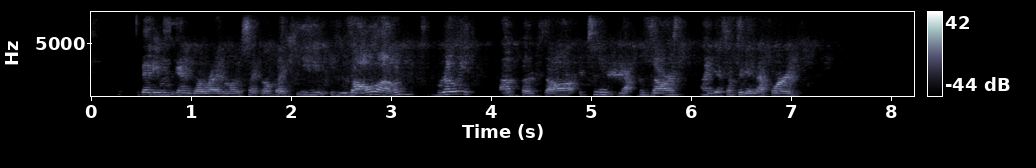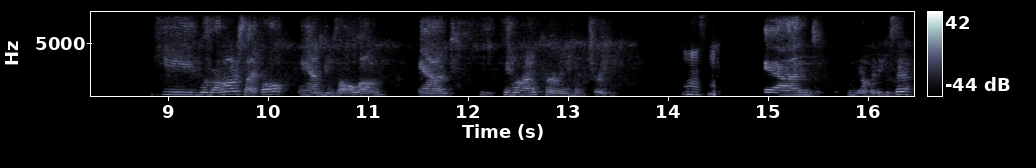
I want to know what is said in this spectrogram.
that he was going to go ride a motorcycle, but he, he was all alone. It's really a bizarre, it's not bizarre, I guess that's a good enough word he was on a motorcycle and he was all alone and he came around a curve and hit a tree. Mm-hmm. And nobody was there.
